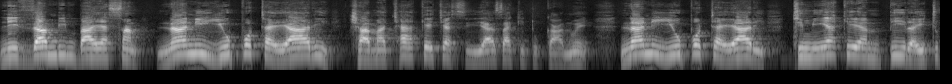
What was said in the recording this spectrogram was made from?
ni dhambi mbaya sana. Nani yupo tayari chama chake cha siasa kitukanwe? Nani yupo tayari timu yake ya mpira itu,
